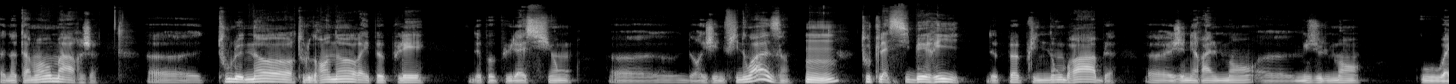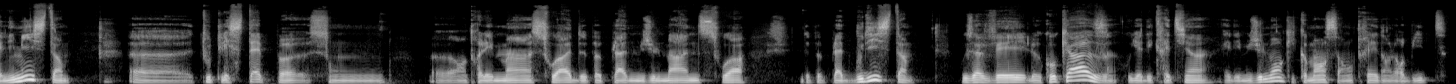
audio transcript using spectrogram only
euh, notamment aux marges. Euh, tout le nord, tout le grand nord est peuplé de populations d'origine finnoise. Mmh. Toute la Sibérie de peuples innombrables euh, généralement euh, musulmans ou animistes. Euh, toutes les steppes sont entre les mains soit de peuplades musulmanes, soit de peuplades bouddhistes. Vous avez le Caucase, où il y a des chrétiens et des musulmans qui commencent à entrer dans l'orbite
